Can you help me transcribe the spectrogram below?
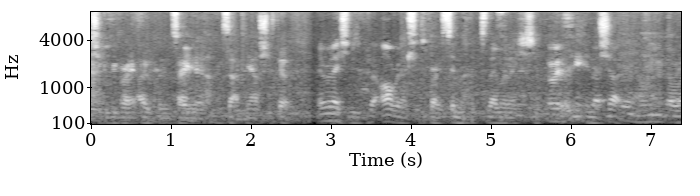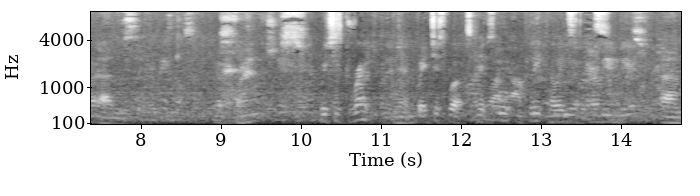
she could be very open and saying exactly how she feels. Their relationship, our relationship is very similar to their relationship in the show, um, which is great. You know, it just works, and it's all complete coincidence um,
